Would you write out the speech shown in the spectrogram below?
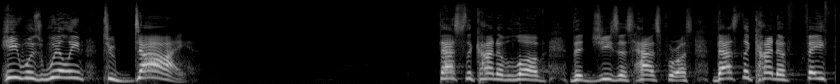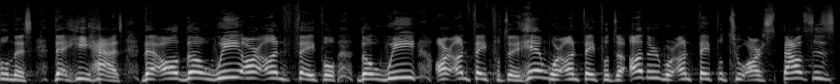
he was willing to die that's the kind of love that Jesus has for us. That's the kind of faithfulness that He has. That although we are unfaithful, though we are unfaithful to Him, we're unfaithful to others, we're unfaithful to our spouses,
